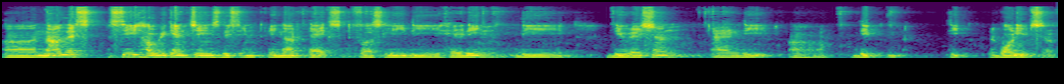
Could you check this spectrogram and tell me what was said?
Uh, now let's see how we can change this in inner text. Firstly the heading the duration and the the, the body itself.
